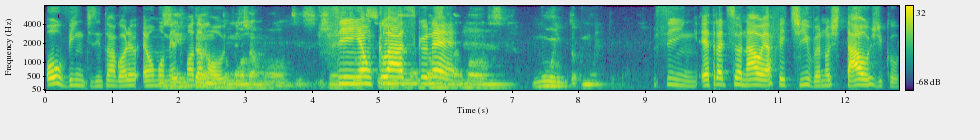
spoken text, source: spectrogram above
ouvintes. Então agora é o momento Moda Moldes. Moda Moldes. Gente, Sim, é um clássico, né? Moda Moldes. Muito, muito Sim, é tradicional, é afetivo, é nostálgico,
